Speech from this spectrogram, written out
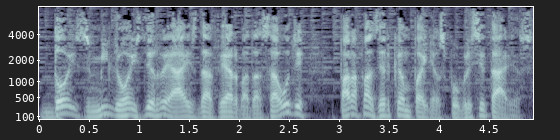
2 milhões de reais da verba da saúde para fazer campanhas publicitárias.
